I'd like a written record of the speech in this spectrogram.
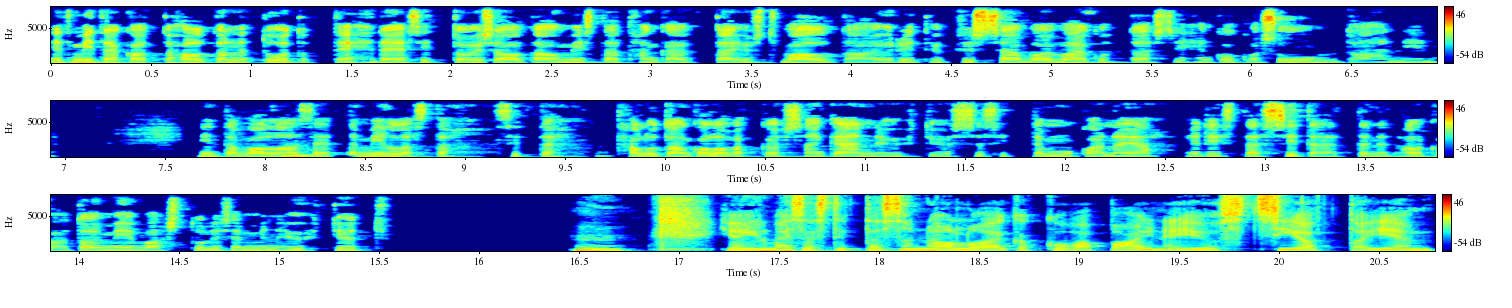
että mitä kautta halutaan ne tuotot tehdä ja sitten toisaalta omistajathan käyttää just valtaa yrityksissä ja voi vaikuttaa siihen koko suuntaan, niin, niin tavallaan mm. se, että millaista sitten, että halutaanko olla vaikka jossain käänneyhtiössä sitten mukana ja edistää sitä, että ne alkaa toimia vastuullisemmin ne yhtiöt. Hmm. Ja ilmeisesti tässä on ollut aika kova paine just sijoittajien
